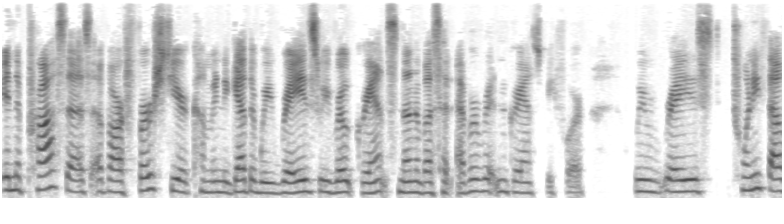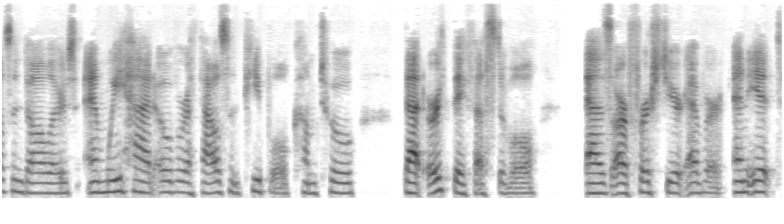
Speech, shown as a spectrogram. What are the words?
in the process of our first year coming together, we raised, we wrote grants. None of us had ever written grants before. We raised $20,000 and we had over a thousand people come to that Earth Day festival as our first year ever. And it,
